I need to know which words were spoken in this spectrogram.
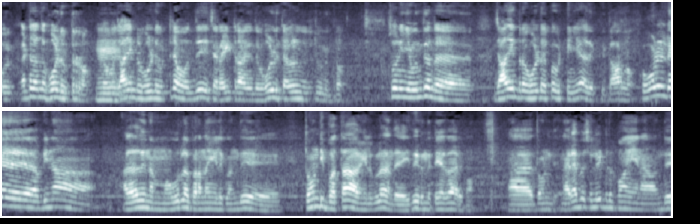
ஒரு கட்டத்தை வந்து ஹோல்டு விட்டுறோம். நம்ம ஜாதின்ற ஹோல்டு விட்டு நம்ம வந்து சரி ரைட்ரா இந்த ஹோல்டு தேவைன்னு சொல்லிட்டு நிற்கிறோம் ஸோ நீங்க வந்து அந்த ஜாதின்ற ஹோல்டு எப்போ விட்டீங்க? அதுக்கு காரணம். ஹோல்டு அப்படின்னா அதாவது நம்ம ஊர்ல பிறந்தவங்களுக்கு வந்து தோண்டி பார்த்தா அவங்களுக்குள்ள அந்த இது இருந்துட்டே தான் இருக்கும். தோண்டி நிறைய பேர் சொல்லிட்டு இருப்பான் நான் வந்து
